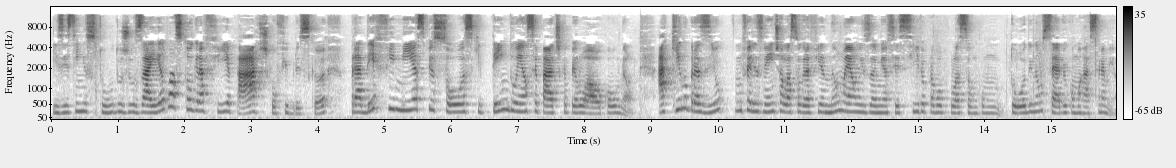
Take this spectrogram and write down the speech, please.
existem estudos de usar elastografia hepática ou fibroscan para definir as pessoas que têm doença hepática pelo álcool ou não. Aqui no Brasil, infelizmente, a elastografia não é um exame acessível para a população como um todo e não serve como rastreamento.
